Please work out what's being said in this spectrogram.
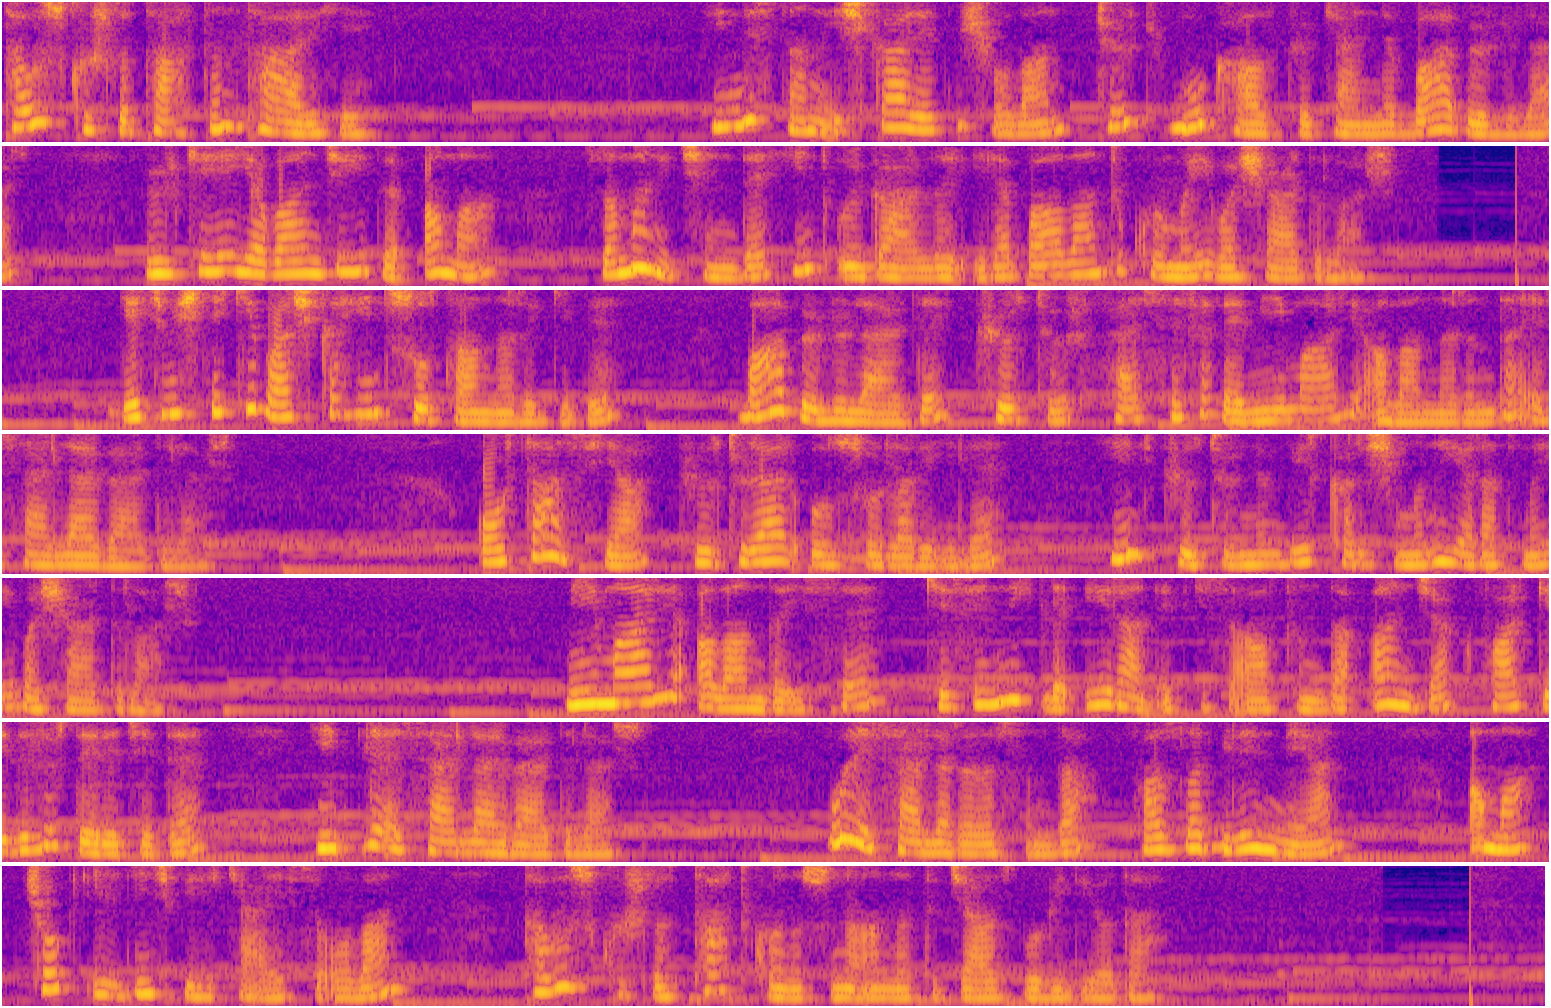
Tavus kuşlu tahtın tarihi Hindistan'ı işgal etmiş olan Türk Mughal kökenli Babürlüler ülkeye yabancıydı ama zaman içinde Hint uygarlığı ile bağlantı kurmayı başardılar. Geçmişteki başka Hint sultanları gibi Babürlüler de kültür, felsefe ve mimari alanlarında eserler verdiler. Orta Asya kültürel unsurları ile Hint kültürünün bir karışımını yaratmayı başardılar. Mimari alanda ise kesinlikle İran etkisi altında ancak fark edilir derecede Hintli eserler verdiler. Bu eserler arasında fazla bilinmeyen ama çok ilginç bir hikayesi olan tavus kuşlu taht konusunu anlatacağız bu videoda.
